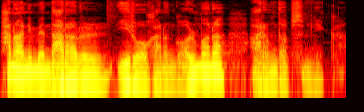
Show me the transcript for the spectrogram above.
하나님의 나라를 이루어가는 거 얼마나 아름답습니까?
